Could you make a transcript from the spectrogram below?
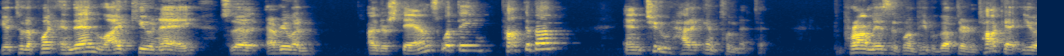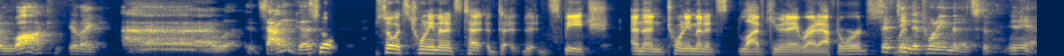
get to the point, and then live Q and A so that everyone understands what they talked about and two, how to implement it. The problem is, is when people go up there and talk at you and walk, you're like, ah, it sounded good. So, so it's 20 minutes te- t- speech and then 20 minutes live Q&A right afterwards. 15 with- to 20 minutes. To, yeah.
